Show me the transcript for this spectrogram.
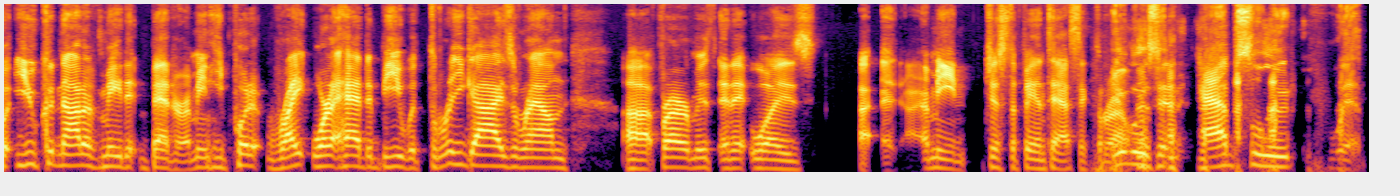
but you could not have made it better. I mean, he put it right where it had to be with three guys around uh, Freiermuth, and it was, I, I mean, just a fantastic throw. It was an absolute whip.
